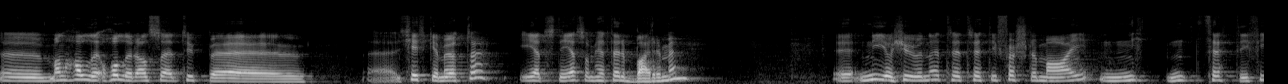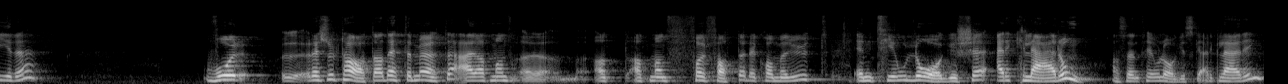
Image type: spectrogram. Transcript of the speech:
Eh, man holder, holder altså et type eh, kirkemøte i et sted som heter Barmen. Eh, 29. til 31. mai 1934. Hvor eh, resultatet av dette møtet er at man, eh, at, at man forfatter Det kommer ut en teologiske erklæring, altså en teologisk erklæring,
